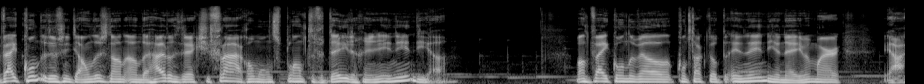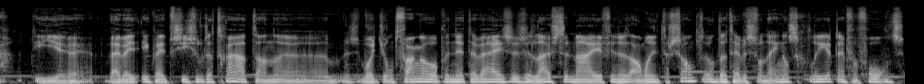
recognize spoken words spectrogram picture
wij konden dus niet anders dan aan de huidige directie vragen om ons plan te verdedigen in India. Want wij konden wel contact op in India nemen, maar ja, die, eh, wij weet, ik weet precies hoe dat gaat. Dan eh, word je ontvangen op een nette wijze. Ze luisteren naar je, vinden het allemaal interessant. Want dat hebben ze van Engels geleerd. En vervolgens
